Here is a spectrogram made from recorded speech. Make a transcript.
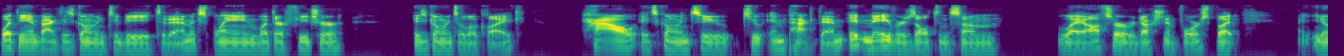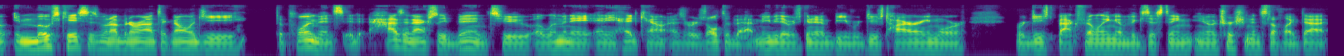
what the impact is going to be to them explain what their future is going to look like how it's going to to impact them. It may result in some layoffs or a reduction in force but you know in most cases when i've been around technology deployments it hasn't actually been to eliminate any headcount as a result of that. Maybe there was going to be reduced hiring or reduced backfilling of existing you know attrition and stuff like that.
